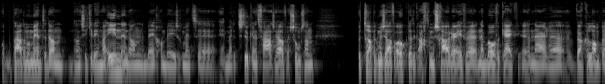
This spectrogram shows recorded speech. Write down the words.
Op bepaalde momenten dan, dan zit je er helemaal in en dan ben je gewoon bezig met, uh, ja, met het stuk en het verhaal zelf. En soms dan betrap ik mezelf ook dat ik achter mijn schouder even naar boven kijk uh, naar uh, welke lampen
